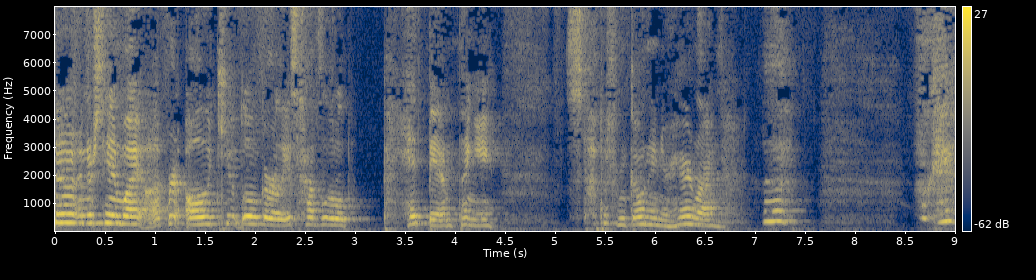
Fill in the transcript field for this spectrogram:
now I understand why all the cute little girlies have the little headband thingy. Stop it from going in your hairline. Uh, okay.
